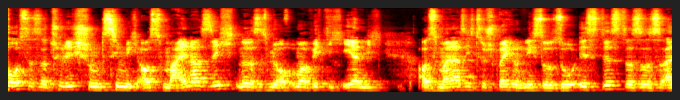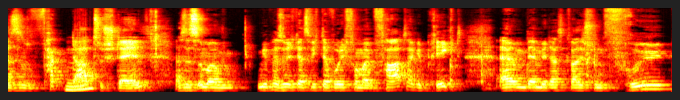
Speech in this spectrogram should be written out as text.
poste es natürlich schon ziemlich aus meiner Sicht. Ne? Das ist mir auch immer wichtig, eher nicht aus meiner Sicht zu sprechen und nicht so, so ist es. Das ist also Fakt mhm. darzustellen. Das ist immer mir persönlich ganz wichtig. Da wurde ich von meinem Vater geprägt, ähm, der mir das quasi schon früh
